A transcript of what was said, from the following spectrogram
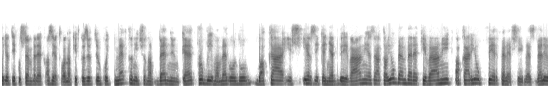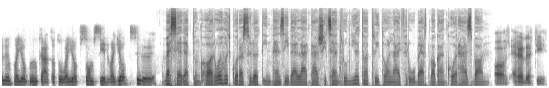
fogyatékos emberek azért vannak itt közöttünk, hogy megtanítsanak bennünket probléma megoldóbbakká és érzékenyebbé válni, ezáltal jobb embereké válni, akár jobb férfeleség lesz belőlünk, vagy jobb munkáltató, vagy jobb szomszéd, vagy jobb szülő. Beszélgettünk arról, hogy koraszülött intenzív ellátási centrum nyílt a Triton Life Robert magánkórházban. Az eredeti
